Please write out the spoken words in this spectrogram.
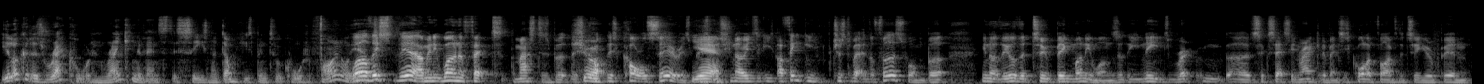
you look at his record in ranking events this season. I don't think he's been to a quarter final yet. Well, yet. this yeah, I mean it won't affect the Masters, but this, Sure. this Coral Series Yeah. you know, he's, he, I think he's just about in the first one, but you know the other two big money ones that he needs re- uh, success in ranking events. He's qualified for the two European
